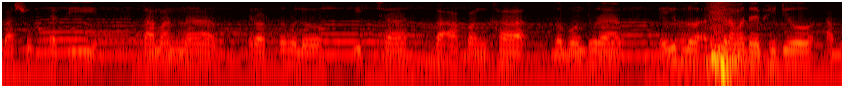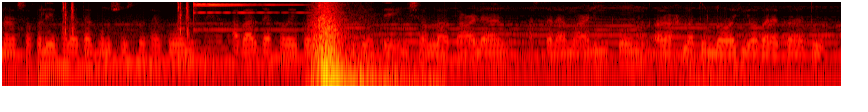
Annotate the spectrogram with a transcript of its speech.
বা সুখ্যাতি। তামান্না, এর অর্থ হলো ইচ্ছা বা আকাঙ্ক্ষা। তো বন্ধুরা, এই হলো আজকের আমাদের ভিডিও। আপনারা সকলে ভালো থাকুন, সুস্থ থাকুন। আবার দেখা হবে পরবর্তী ভিডিওতে। ইনশাল্লাহ তাআলা। আসসালামু আলাইকুম ওয়া রাহমাতুল্লাহি ওয়া বারাকাতুহু।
